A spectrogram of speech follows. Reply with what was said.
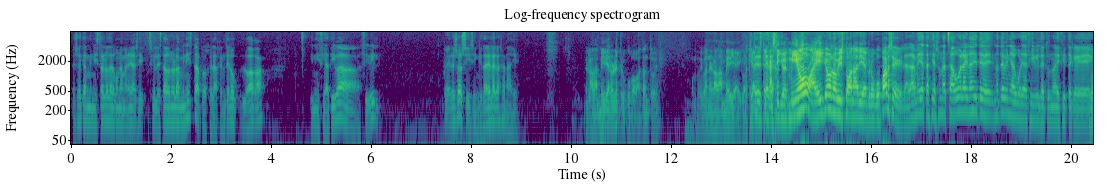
Eso hay que administrarlo de alguna manera. Si, si el Estado no lo administra, pues que la gente lo, lo haga iniciativa civil. Pero eso sí, sin quitarle la casa a nadie. En la Edad Media no les preocupaba tanto, ¿eh? Cuando iban en la Edad Media y que decían, te- este te castillo es mío, ahí yo no he visto a nadie preocuparse. En la Edad Media te hacías una chabola y nadie te, no te venía el guardia civil de turno a decirte que, No,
